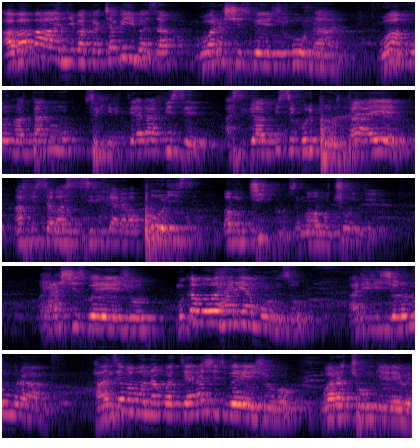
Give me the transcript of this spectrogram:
Ababanyi bakaca bibaza ngo warashizwe hejuru nani ngo wa muntu atanu umusekirite yari afise asigaye afise kuri porutaye afise abasirikare abapolisi bamukikuze ngo bamucungire yarashizwe hejuru. Mugabo we hariya mu nzu arira ijoro n'umurango. Hanze babona ngo ati yarashizwe hejuru ngo aracungerewe.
